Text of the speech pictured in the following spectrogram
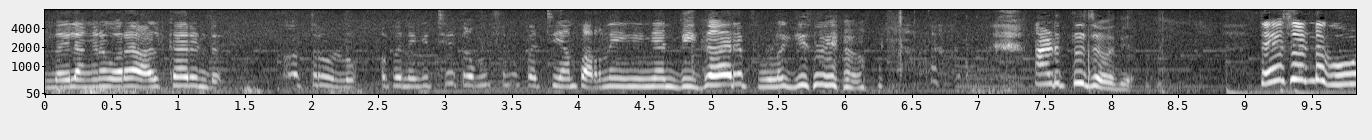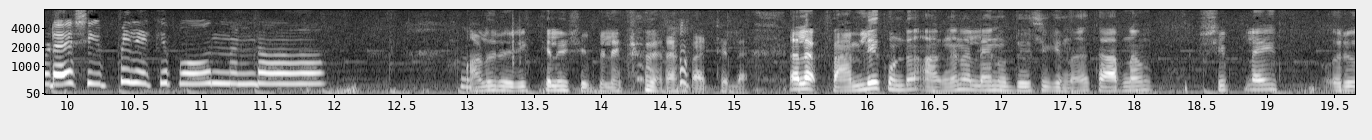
എന്തായാലും അങ്ങനെ കുറേ ആൾക്കാരുണ്ട്. അത്രേ ഉള്ളൂ. അപ്പോൾ നെഗറ്റീവ് കമൻസിനെ പറ്റി ഞാൻ പറഞ്ഞു കഴിഞ്ഞാൽ ഞാൻ വികാര പുളകിയതാണ് അടുത്ത ചോദ്യം. തേജന്റെ കൂടെ ഷിപ്പിലേക്ക് പോകുന്നുണ്ടോ? ആളൊരിക്കലും ഷിപ്പിലേക്ക് വരാൻ പറ്റില്ല. അല്ല ഫാമിലിയെ കൊണ്ട് അങ്ങനല്ല ഞാൻ ഉദ്ദേശിക്കുന്നത്. കാരണം ഷിപ്പ് ലൈഫ് ഒരു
